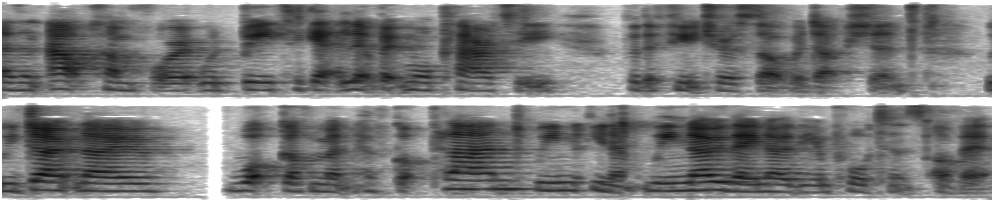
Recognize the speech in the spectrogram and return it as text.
as an outcome for it would be to get a little bit more clarity for the future assault reduction. We don't know what government have got planned. We you know we know they know the importance of it,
